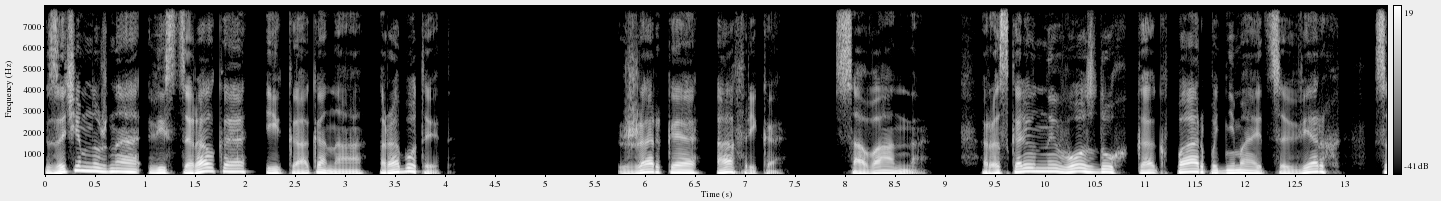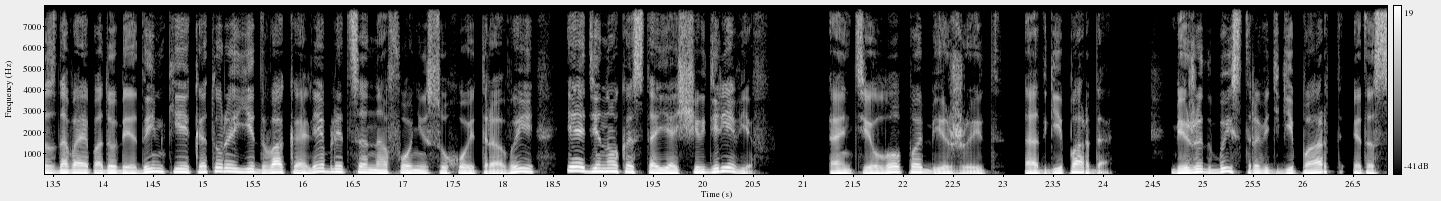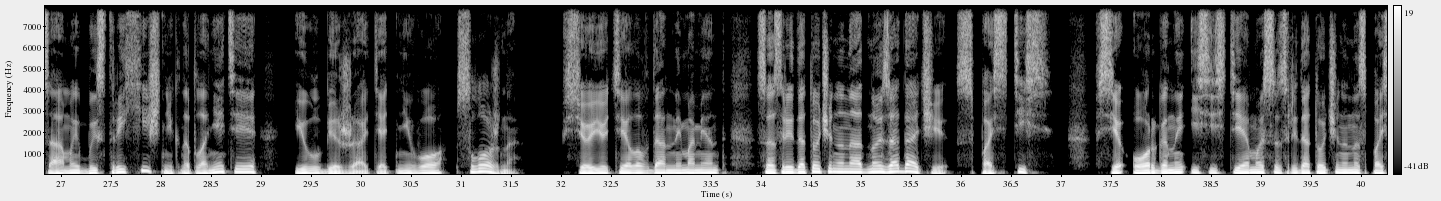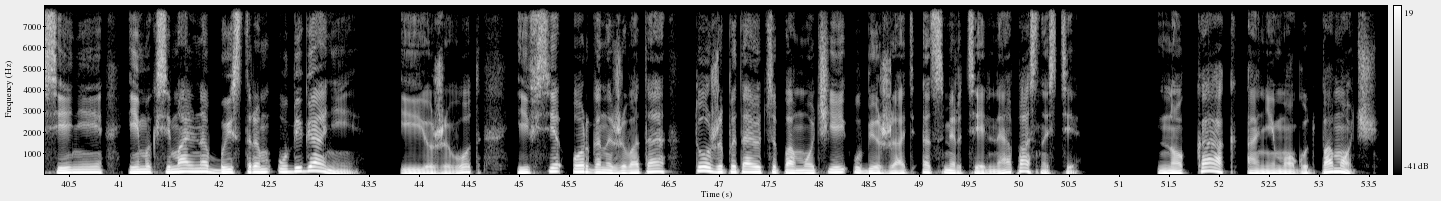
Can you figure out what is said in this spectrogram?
Зачем нужна висцералка и как она работает? Жаркая Африка, саванна. Раскаленный воздух, как пар, поднимается вверх, создавая подобие дымки, которая едва колеблется на фоне сухой травы и одиноко стоящих деревьев. Антилопа бежит от гепарда. Бежит быстро, ведь гепард — это самый быстрый хищник на планете, и убежать от него сложно. Все ее тело в данный момент сосредоточено на одной задаче — спастись. Все органы и системы сосредоточены на спасении и максимально быстром убегании. И ее живот, и все органы живота тоже пытаются помочь ей убежать от смертельной опасности. Но как они могут помочь?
